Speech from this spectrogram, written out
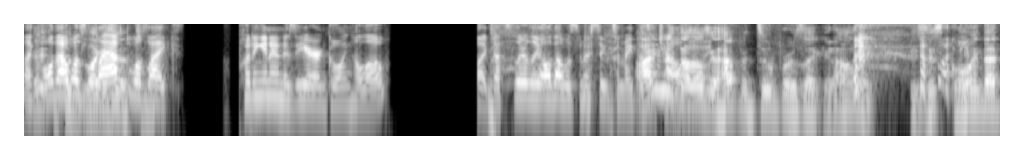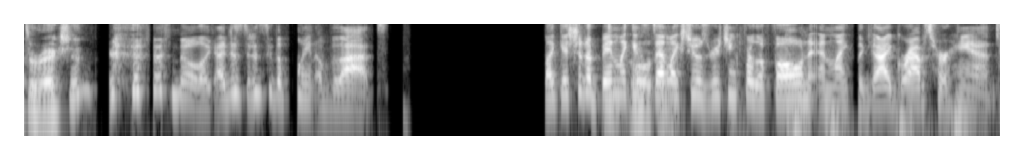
Like It- all that was like left said, was like putting it in his ear and going hello. Like that's literally all that was missing to make this I a thought that was gonna happen too for a second. I was like, is this going that direction? no, like I just didn't see the point of that. Like it should have been like oh, instead okay. like she was reaching for the phone and like the guy grabs her hand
